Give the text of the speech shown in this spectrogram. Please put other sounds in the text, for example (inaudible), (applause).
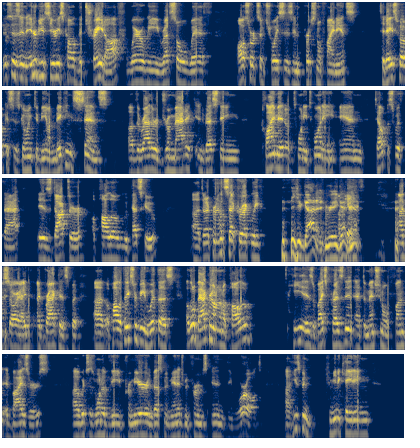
This is an interview series called The Trade Off, where we wrestle with all sorts of choices in personal finance. Today's focus is going to be on making sense of the rather dramatic investing climate of 2020. And to help us with that is Dr. Apollo Lupescu. Uh, did I pronounce that correctly? (laughs) you got it. Really good. Okay. Yes. (laughs) I'm sorry, I, I practiced. But uh, Apollo, thanks for being with us. A little background on Apollo. He is a vice president at Dimensional Fund Advisors, uh, which is one of the premier investment management firms in the world. Uh, he's been communicating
